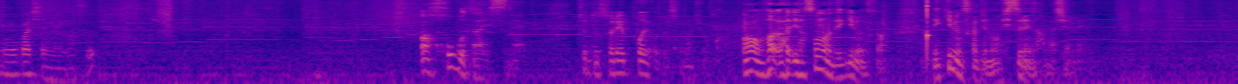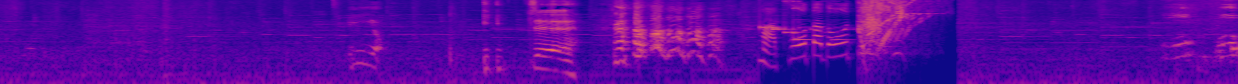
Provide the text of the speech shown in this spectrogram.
動かしてみます？あほぼないっすね。ちょっとそれっぽいことしましょうか。あ、まあ、いやそんなんできるんですか？できるんですか？っていうのは失礼な話やね。いいよ。いっぜ 松尾多道中おお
